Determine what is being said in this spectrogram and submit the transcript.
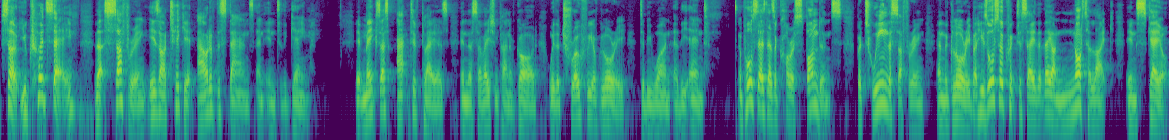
So you could say that suffering is our ticket out of the stands and into the game. It makes us active players in the salvation plan of God with a trophy of glory to be won at the end. And Paul says there's a correspondence between the suffering and the glory, but he's also quick to say that they are not alike in scale.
